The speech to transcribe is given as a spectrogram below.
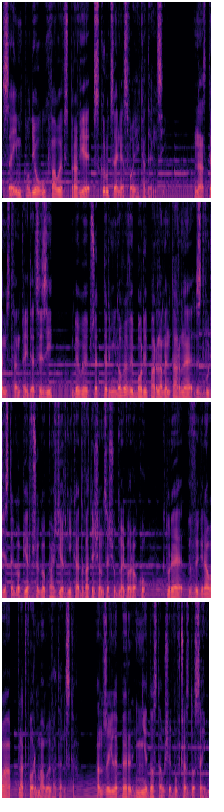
Sejm podjął uchwałę w sprawie skrócenia swojej kadencji. Następstwem tej decyzji były przedterminowe wybory parlamentarne z 21 października 2007 roku, które wygrała Platforma Obywatelska. Andrzej Leper nie dostał się wówczas do Sejmu,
